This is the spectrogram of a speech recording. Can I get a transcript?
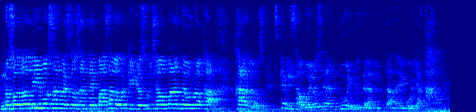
Nosotros vimos a nuestros antepasados, porque yo he escuchado más de uno acá. Carlos, es que mis abuelos eran dueños de la mitad de Boyacá.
